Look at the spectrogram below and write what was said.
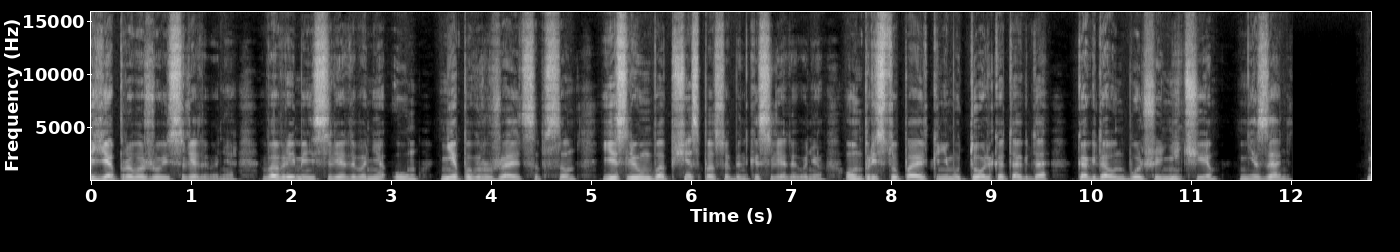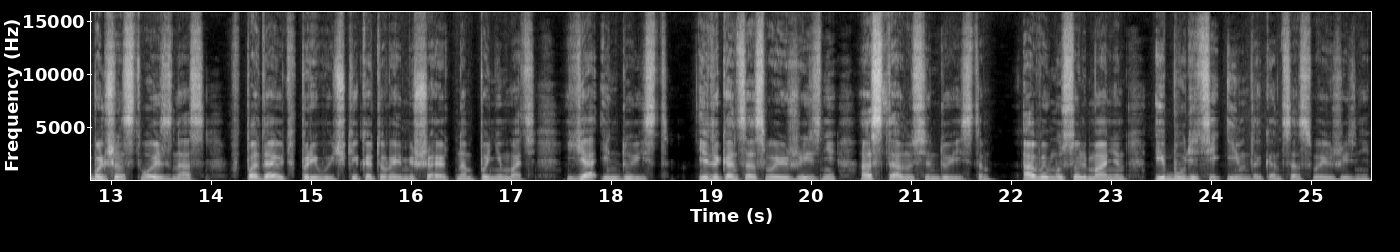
Я провожу исследования. Во время исследования ум не погружается в сон. Если ум вообще способен к исследованию, он приступает к нему только тогда, когда он больше ничем не занят. Большинство из нас впадают в привычки, которые мешают нам понимать. Я индуист, и до конца своей жизни останусь индуистом. А вы мусульманин, и будете им до конца своей жизни.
